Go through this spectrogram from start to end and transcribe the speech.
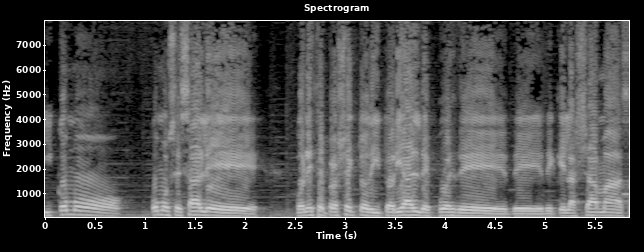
y cómo, cómo se sale con este proyecto editorial después de, que las llamas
